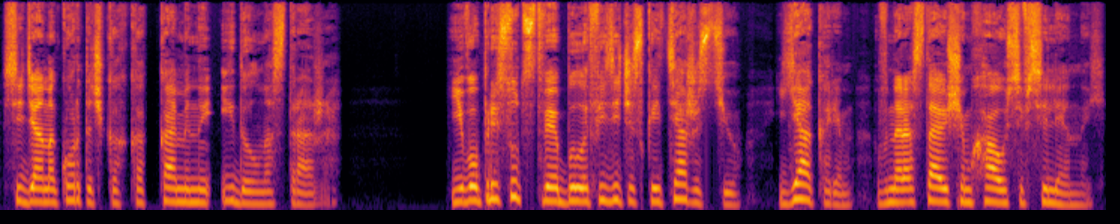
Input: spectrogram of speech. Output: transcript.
сидя на корточках, как каменный идол на страже. Его присутствие было физической тяжестью, якорем в нарастающем хаосе Вселенной.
